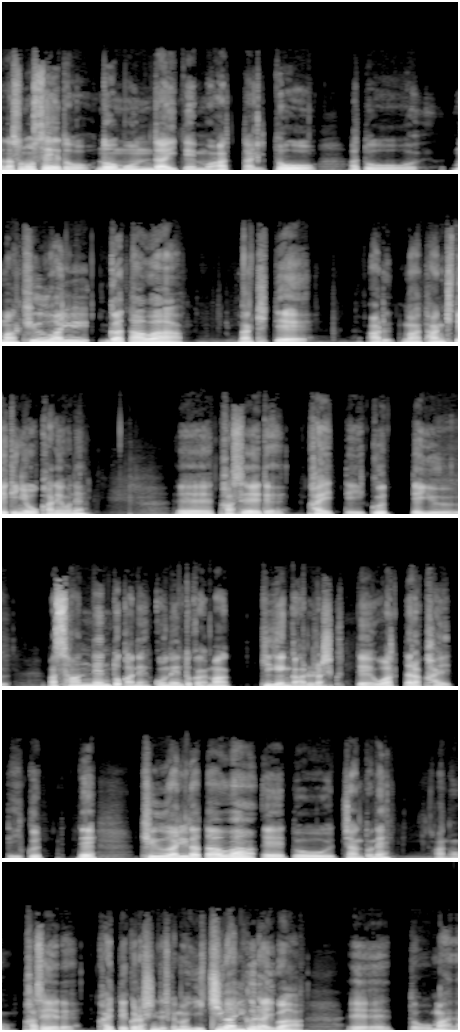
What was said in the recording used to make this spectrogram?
ただその制度の問題点もあったりと、あと、まあ9割方は、まあ来て、ある、まあ短期的にお金をね、えー、稼いで帰っていくっていう、まあ3年とかね、5年とか、まあ期限があるらしくって、終わったら帰っていく。で、9割方は、えっ、ー、と、ちゃんとね、あの、稼いで帰っていくらしいんですけども、1割ぐらいは、えっ、ー、と、まあ、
